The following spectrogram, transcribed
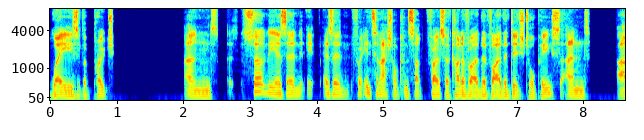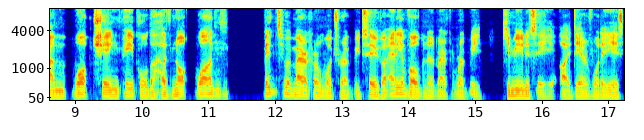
ways of approaching, and certainly as an as a for international consumption, so kind of like the via the digital piece, and um, watching people that have not one been to America and watched rugby too, got any involvement in American rugby community idea of what it is,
